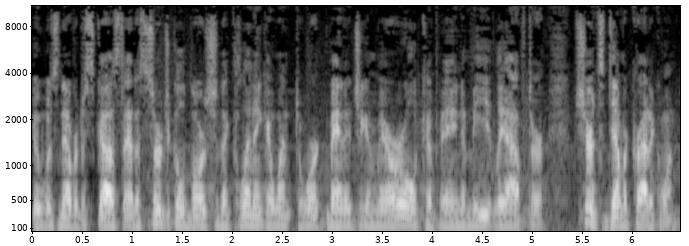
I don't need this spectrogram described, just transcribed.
it was never discussed. I had a surgical abortion at a clinic. I went to work managing a mayoral campaign immediately after. I'm sure it's a Democratic one.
